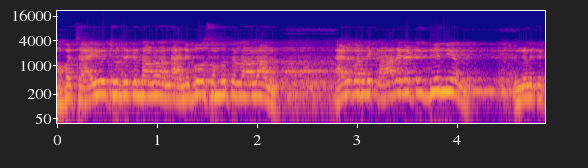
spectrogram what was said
അപ്പോൾ ചായ വെച്ചുകൊണ്ടിരിക്കുന്ന ആൾ നല്ല അനുഭവ സമ്പത്തുള്ള ആളാണ്. അയാൾ പറഞ്ഞ കാലഘട്ടം ഇത് തന്നെയാണ്. നിങ്ങൾക്ക്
